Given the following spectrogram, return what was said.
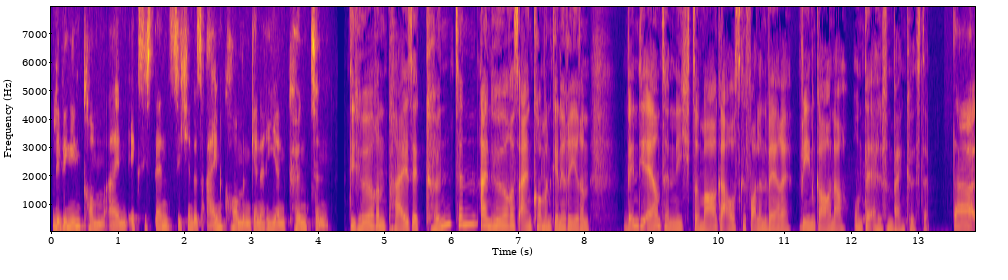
Living Income, ein existenzsicherndes Einkommen generieren könnten. Die höheren Preise könnten ein höheres Einkommen generieren, wenn die Ernte nicht so mager ausgefallen wäre wie in Ghana und der Elfenbeinküste. Da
